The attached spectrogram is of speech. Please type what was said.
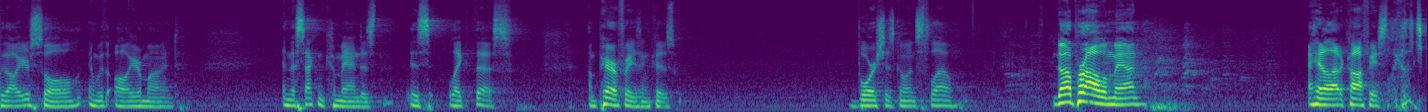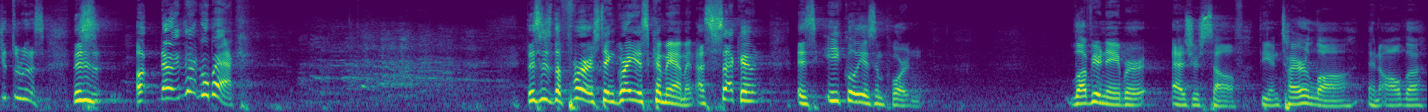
with all your soul, and with all your mind. And the second command is, is like this. I'm paraphrasing because Borscht is going slow. No problem, man. I had a lot of coffee. It's like, let's get through this. This is, uh, oh, no, no, go back. This is the first and greatest commandment. A second is equally as important. Love your neighbor as yourself. The entire law and all the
